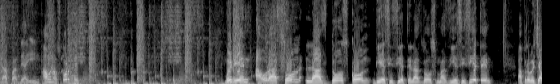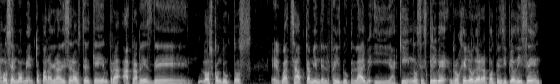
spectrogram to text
ya, ya, de ahí. Vámonos, corte. Muy bien, ahora son las 2 con 17, las 2 más 17. Aprovechamos el momento para agradecer a usted que entra a través de los conductos, el WhatsApp, también del Facebook Live. Y aquí nos escribe Rogelio Guerra por principio, dice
